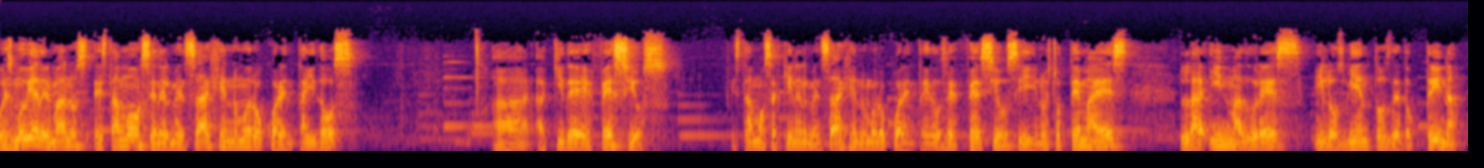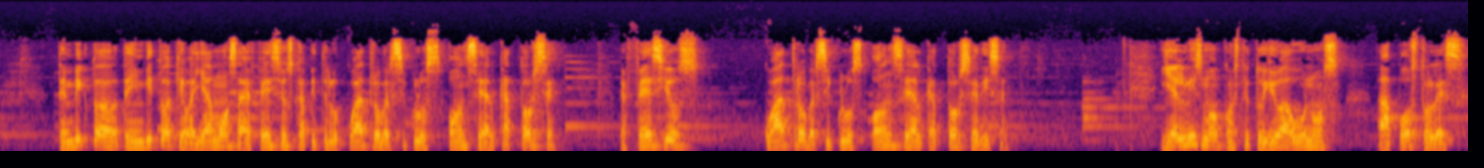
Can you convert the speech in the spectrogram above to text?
Pues muy bien, hermanos, estamos en el mensaje número 42, ah, aquí de Efesios. Estamos aquí en el mensaje número 42 de Efesios y nuestro tema es la inmadurez y los vientos de doctrina. Te invito, te invito a que vayamos a Efesios capítulo 4 versículos 11 al 14. Efesios 4 versículos 11 al 14 dice, Y él mismo constituyó a unos apóstoles,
